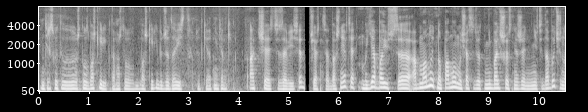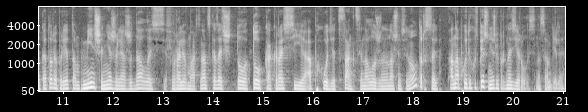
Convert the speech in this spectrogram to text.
интересует, э, что с Башкирией, потому что в Башкирии бюджет зависит все-таки от нефтянки. Отчасти зависит, в частности от Башнефти. Я боюсь э, обмануть, но, по-моему, сейчас идет небольшое снижение нефтедобычи, но которое при этом меньше, нежели ожидалось в феврале-в марте. Надо сказать, что то, как Россия обходит санкции, наложенные на нашу нефтяную отрасль, она обходит их успешнее, нежели прогнозировалось, на самом деле.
